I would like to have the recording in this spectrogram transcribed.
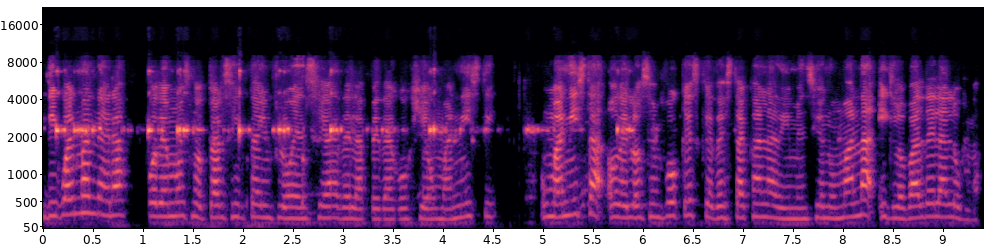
De igual manera, podemos notar cierta influencia de la pedagogía humanista o de los enfoques que destacan la dimensión humana y global del alumno.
